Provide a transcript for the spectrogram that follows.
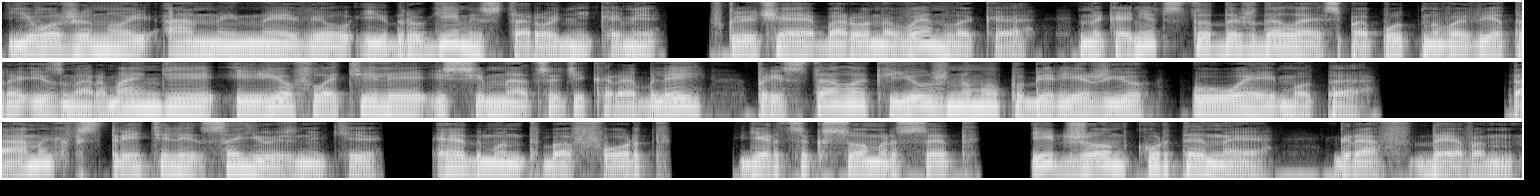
его женой Анной Невилл и другими сторонниками, включая барона Венлока, наконец-то дождалась попутного ветра из Нормандии, и ее флотилия из 17 кораблей пристала к южному побережью Уэймута. Там их встретили союзники Эдмунд Баффорд, герцог Сомерсет и Джон Куртене, граф Девон.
